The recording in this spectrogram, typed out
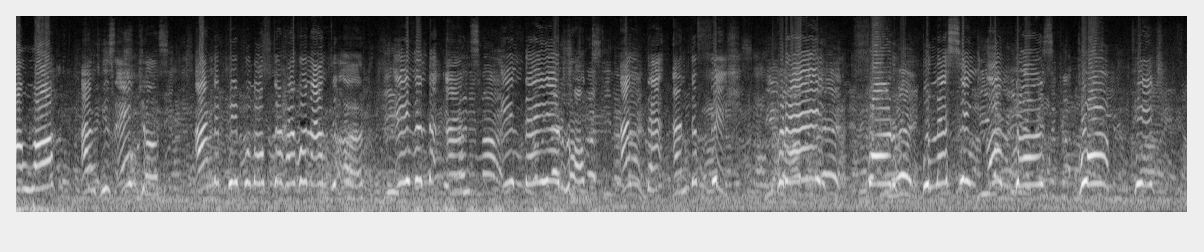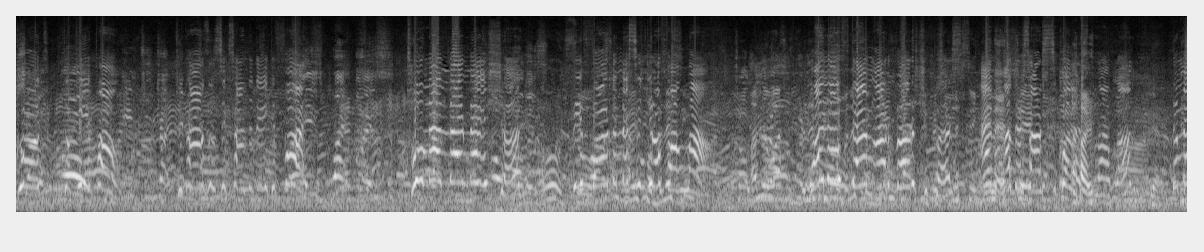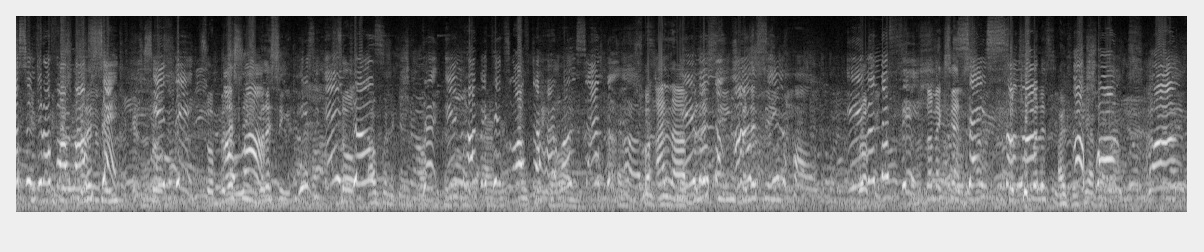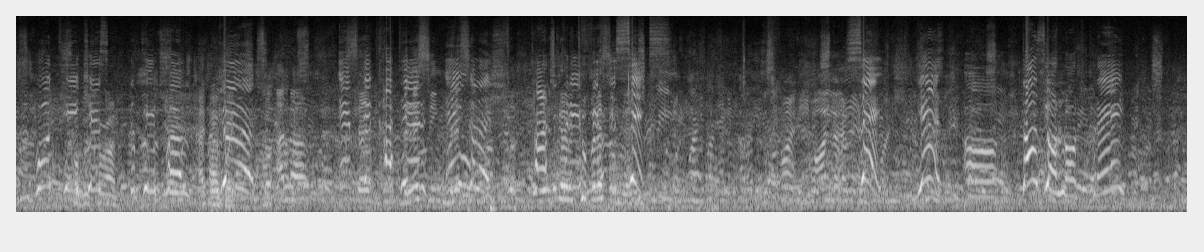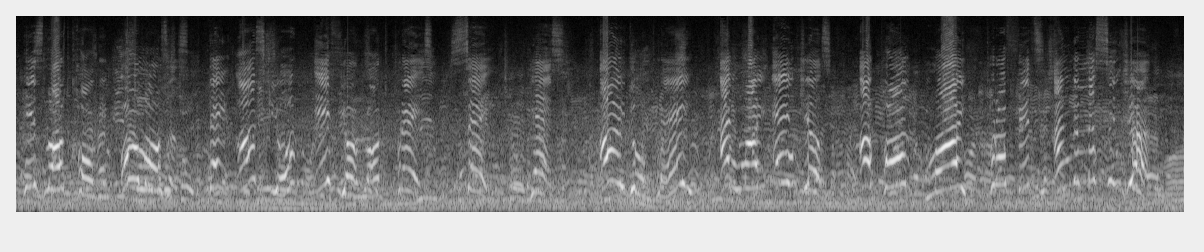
Allah and his angels and the people of the heaven and the earth, even the ants in their rocks and the, and the fish, pray for blessing on those who teach good to people. 2685. Two men were mentioned before the messenger of Allah. One of them are worshippers and others are scholars, blah blah. The messenger of Allah said, Indeed, so blessing is Allah, blessing. His angels, the inhabitants of the heavens and the earth, But Allah, even blessing, the ants blessing. Even the fish, Does that make sense? say So two salam upon one who teaches the people good. So Allah Ibn said Kathir, blessing, blessing. English, It's going to two blessings. 3356. Say, yes, uh, does your Lord pray? His Lord called him, Oh Moses, they ask you if your Lord prays. Say, yes, I do pray, and my angels upon my prophets and the messenger,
